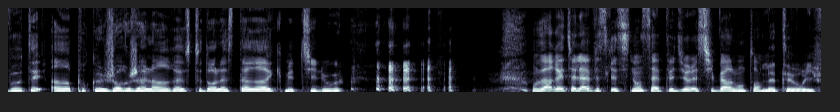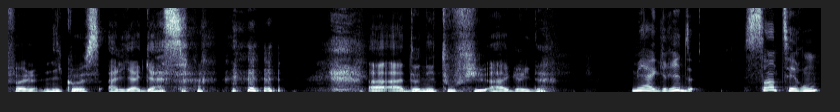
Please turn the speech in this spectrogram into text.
Votez un pour que Georges Alain reste dans la Starac, mes petits loups. On va arrêter là parce que sinon ça peut durer super longtemps. La théorie folle. Nikos Aliagas a, a donné touffu à Hagrid. Mais Hagrid s'interrompt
